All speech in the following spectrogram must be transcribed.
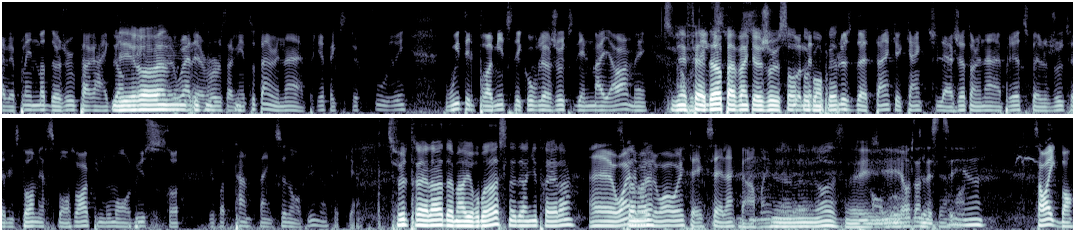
avais plein de modes de jeu Paragon, Les euh, runs, whatever. Ça vient tout le temps un an après. Fait que tu te fais fourrer. Oui, tu es le premier, tu découvres le jeu, tu deviens le meilleur, mais Tu viens fed up tu- avant que le jeu sorte au complet. plus de temps que quand tu la jettes un an après, tu fais le jeu, tu fais de l'histoire, merci, bonsoir. Puis moi, mon but, ce sera. J'ai pas tant de temps que ça non plus. Là, fait que, Tu veux le trailer de Mario Bros, le dernier trailer? Euh, ouais, ouais, ouais, ouais, t'es excellent quand même. Euh, là. non, c'est- Ça va être bon.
